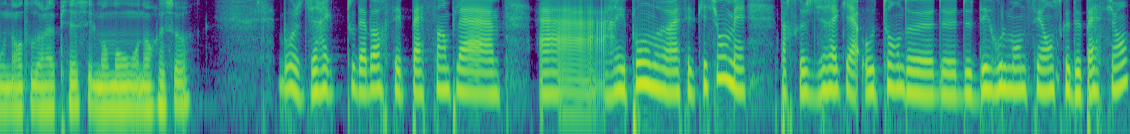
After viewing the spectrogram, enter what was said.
on entre dans la pièce et le moment où on en ressort? Bon, je dirais que tout d'abord, c'est pas simple à, répondre à cette question, mais parce que je dirais qu'il y a autant de, de, déroulement de séances que de patients.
